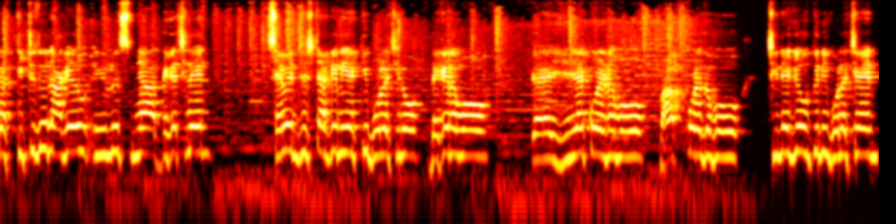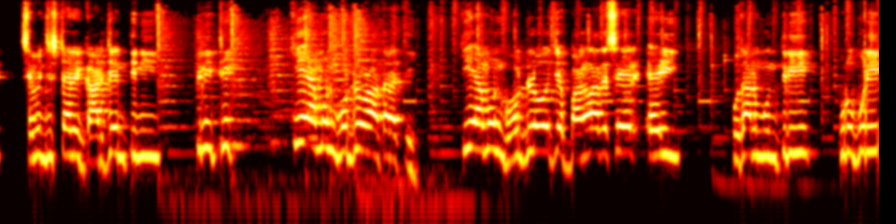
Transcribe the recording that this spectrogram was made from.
তা কিছুদিন আগেও ইউনিস মিয়া দেখেছিলেন সেভেন সিস্টারকে নিয়ে কি বলেছিল, দেখে নেব ইয়ে করে নেব, ভাগ করে দেবো। চীনে গিয়েও তিনি বলেছেন সেভেন সিস্টারের গার্জেন তিনি তিনি ঠিক কি এমন ঘটলো রাতারাতি? কি এমন ঘটলো যে বাংলাদেশের এই প্রধানমন্ত্রী পুরোপুরি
